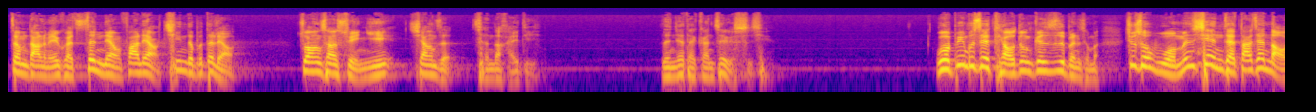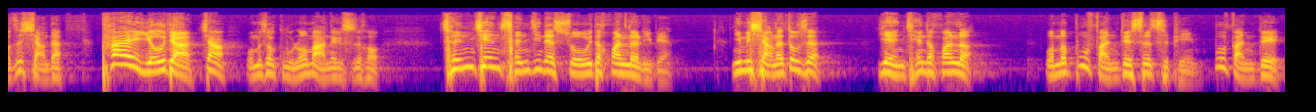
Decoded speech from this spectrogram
这么大的煤块，锃亮发亮，轻的不得了，装上水泥箱子沉到海底。人家在干这个事情。我并不是在挑动跟日本的什么，就说我们现在大家脑子想的太有点像我们说古罗马那个时候。成天沉浸在所谓的欢乐里边，你们想的都是眼前的欢乐。我们不反对奢侈品，不反对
